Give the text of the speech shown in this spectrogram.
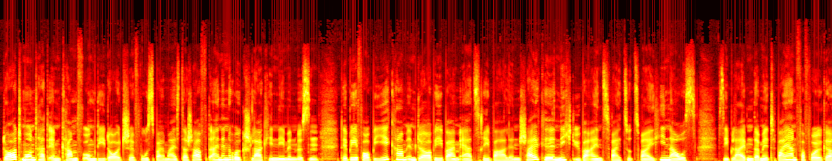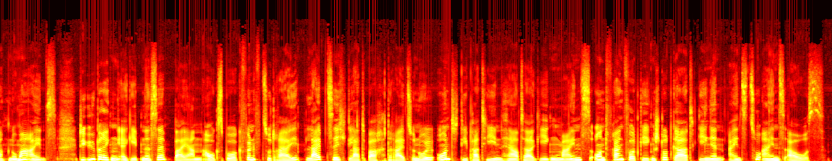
Dortmund hat im Kampf um die deutsche Fußballmeisterschaft einen Rückschlag hinnehmen müssen. Der BVB kam im Derby beim Erzrivalen Schalke nicht über ein 2:2 hinaus. Sie bleiben damit Bayern-Verfolger Nummer 1. Die übrigen Ergebnisse Bayern Augsburg 5:3, Leipzig Gladbach 3:0 und die Partien Hertha gegen Mainz und Frankfurt gegen Stuttgart gingen 1:1 aus.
